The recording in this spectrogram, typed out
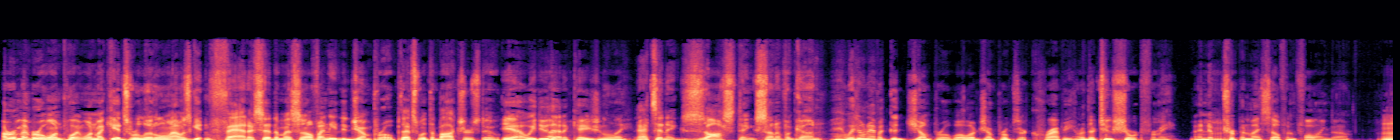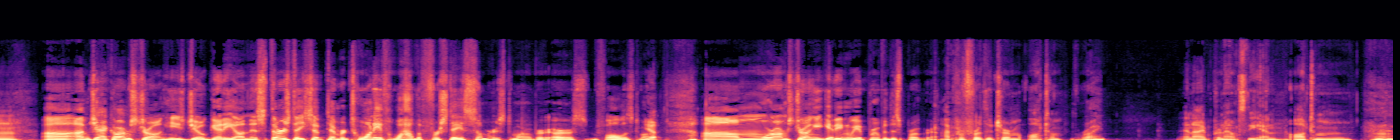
I remember at one point when my kids were little and I was getting fat, I said to myself, I need to jump rope. That's what the boxers do. Yeah, we do that occasionally. That's an exhausting son of a gun. Man, we don't have a good jump rope. All our jump ropes are crappy, or they're too short for me. I Mm. end up tripping myself and falling down. Uh, I'm Jack Armstrong. He's Joe Getty on this Thursday, September 20th. Wow, the first day of summer is tomorrow, or fall is tomorrow. Um, we're Armstrong and Getty, and we approve of this program. I prefer the term autumn. Right? And I pronounce the N, autumn. Hmm?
